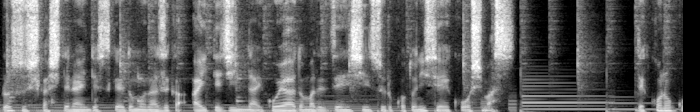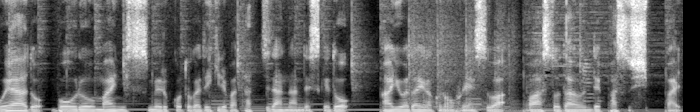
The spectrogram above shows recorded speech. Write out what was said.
ロスしかしてないんですけれども、なぜか相手陣内5ヤードまで前進することに成功します。で、この5ヤード、ボールを前に進めることができればタッチダウンなんですけど、アイオワ大学のオフェンスは、ファーストダウンでパス失敗、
